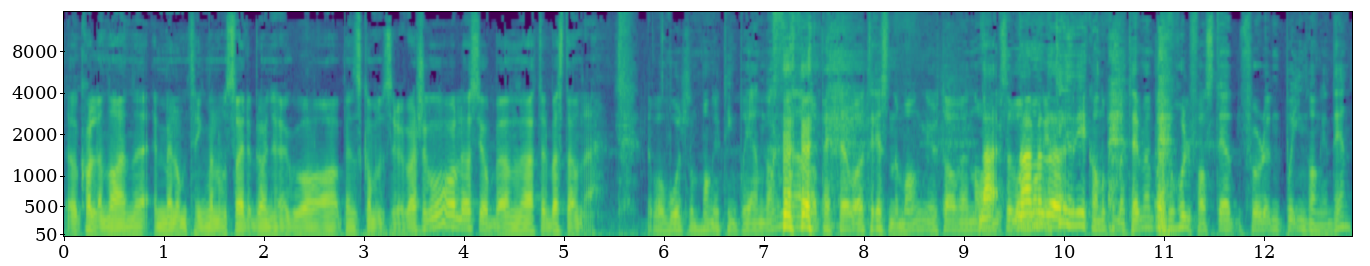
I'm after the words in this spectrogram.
å kalle han da en, en mellomting mellom Sverre Brandhaug og Ben Skammelsrud. Vær så god, og løs jobben etter beste evne. Det var voldsomt mange ting på én gang. da, Petter. Var et resonnement ut av en annen. Nei, så det var nei, mange det- ting det gikk an å til, Men bare hold fast det før du, på inngangen din.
